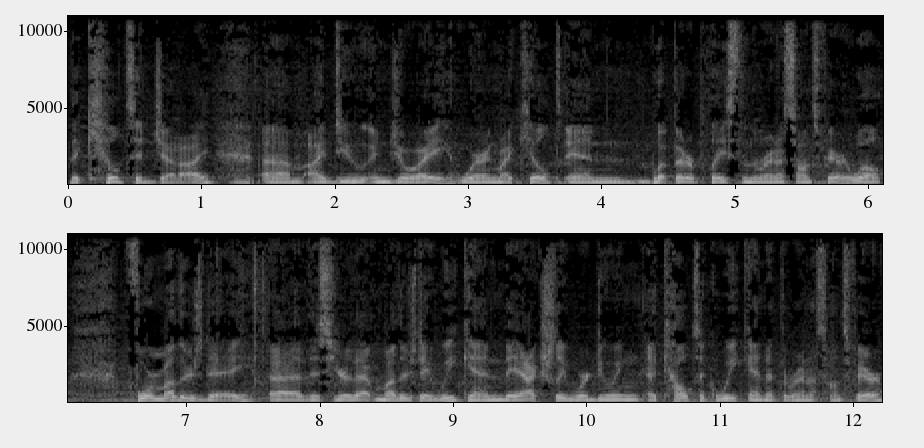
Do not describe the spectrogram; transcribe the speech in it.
the kilted Jedi, um, I do enjoy wearing my kilt, and what better place than the Renaissance Fair? Well, for Mother's Day uh, this year, that Mother's Day weekend, they actually were doing a Celtic weekend at the Renaissance Fair.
